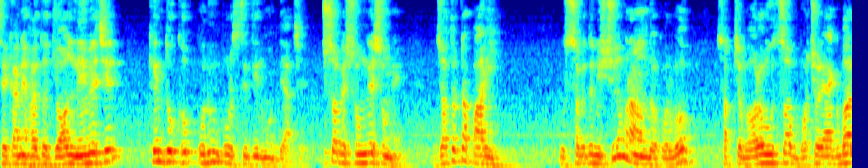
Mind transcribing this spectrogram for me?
সেখানে হয়তো জল নেমেছে, কিন্তু খুব করুণ পরিস্থিতির মধ্যে আছে। উৎসবের সঙ্গে সঙ্গে যতটা পারি উৎসবে তো নিশ্চয়ই আমরা আনন্দ করব। সবচেয়ে বড় উৎসব বছরে একবার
